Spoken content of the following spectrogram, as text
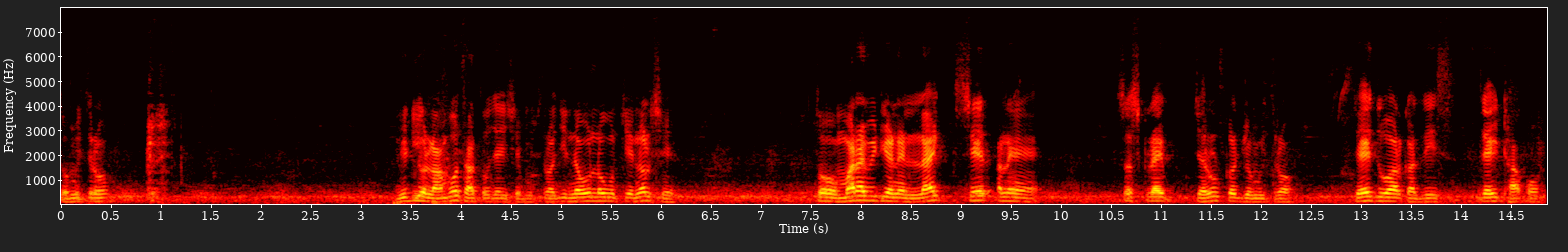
તો મિત્રો, વીડિયો લાંબો થતો જાય છે મિત્રો. હજી નવું નવું ચેનલ છે. તો મારા વિડીયોને લાઈક, શેર અને સબસ્ક્રાઈબ જરૂર કરજો મિત્રો. જય દ્વારકાધીશ. જય ઠાકોર.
